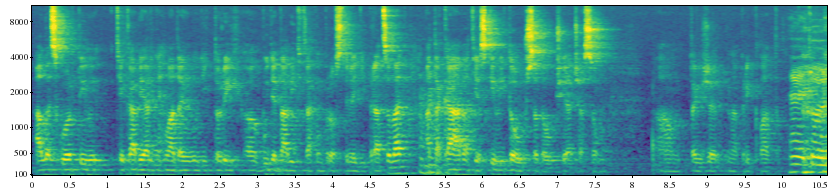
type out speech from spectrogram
ale skôr tí, tie kaviarne hľadajú ľudí, ktorých e, bude baviť v takom prostredí pracovať mm-hmm. a tá káva, tie skily, to už sa doučia časom. Um, takže napríklad hey, to je,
